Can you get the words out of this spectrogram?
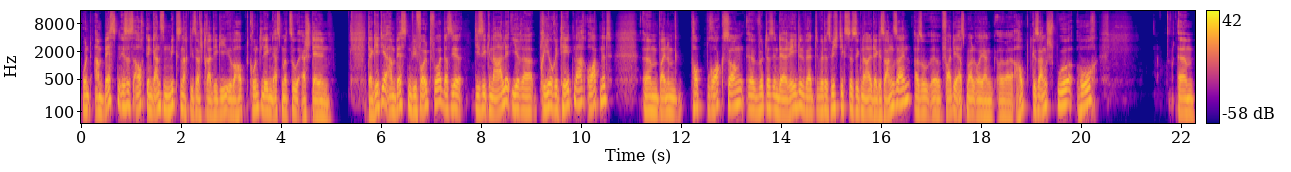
Und am besten ist es auch, den ganzen Mix nach dieser Strategie überhaupt grundlegend erstmal zu erstellen. Da geht ihr am besten wie folgt vor, dass ihr die Signale ihrer Priorität nachordnet. Ähm, bei einem Pop-Rock-Song äh, wird das in der Regel, wird, wird das wichtigste Signal der Gesang sein. Also äh, fahrt ihr erstmal euren, eure Hauptgesangsspur hoch. Ähm,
